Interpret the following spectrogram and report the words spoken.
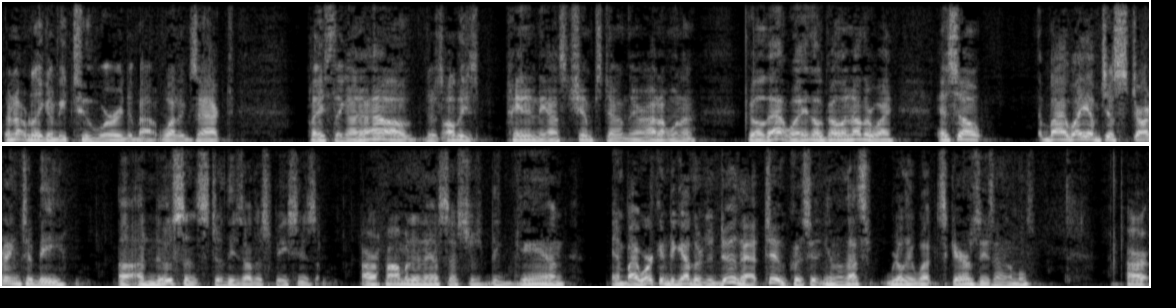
They're not really going to be too worried about what exact place they go. Oh, there's all these pain in the ass chimps down there. I don't want to go that way, they'll go another way. And so, by way of just starting to be a, a nuisance to these other species, our hominid ancestors began, and by working together to do that too, because you know that's really what scares these animals. Our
